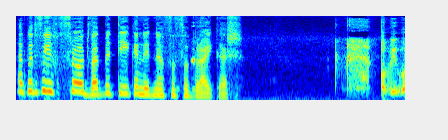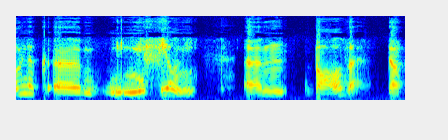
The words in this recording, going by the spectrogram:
Ek het vir jou gevra wat beteken dit nou vir verbruikers? Op die oomblik ehm um, nie veel nie. Ehm um, behalwe dat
